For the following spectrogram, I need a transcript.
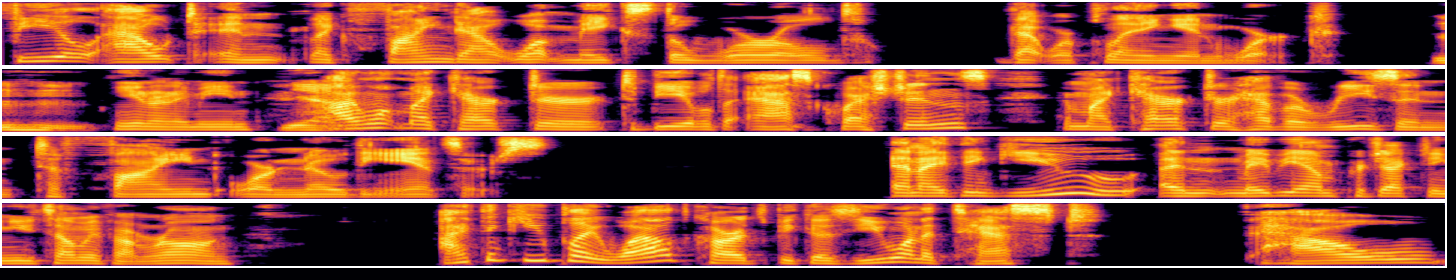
feel out and like find out what makes the world that we're playing in work. hmm You know what I mean? Yeah. I want my character to be able to ask questions and my character have a reason to find or know the answers. And I think you, and maybe I'm projecting, you tell me if I'm wrong. I think you play wild cards because you want to test how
